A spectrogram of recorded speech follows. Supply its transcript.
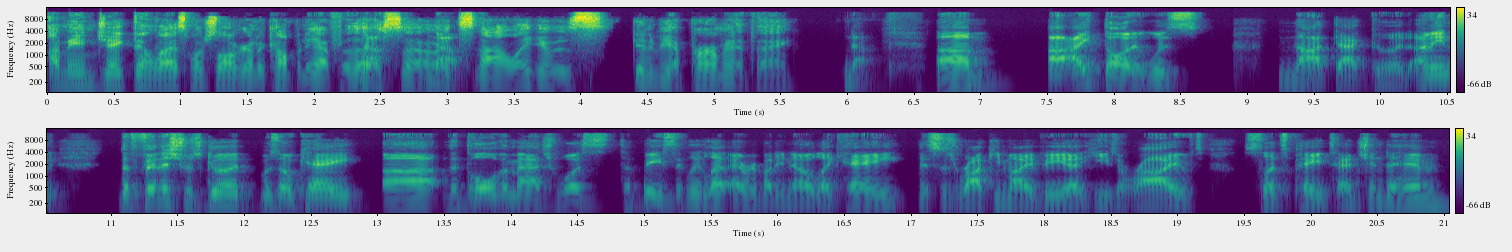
I mean, Jake didn't last much longer in the company after this, so no. it's not like it was going to be a permanent thing. No. Um I, I thought it was not that good. I mean, the finish was good, was okay. Uh the goal of the match was to basically let everybody know, like, hey, this is Rocky Maivia. He's arrived. So let's pay attention to him.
